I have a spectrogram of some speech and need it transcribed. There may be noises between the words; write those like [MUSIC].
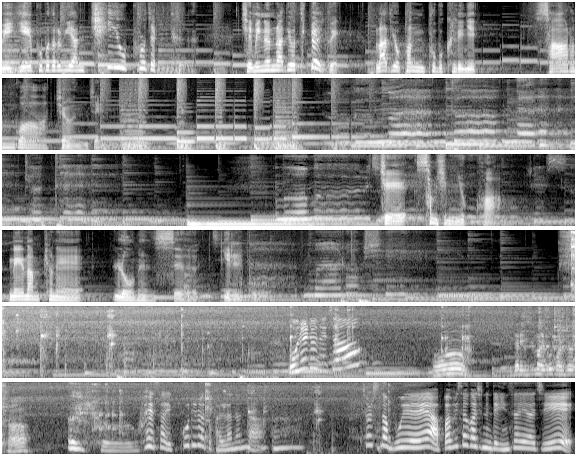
위기의 부부들을 위한 치유 프로젝트. 재미있는 라디오 특별기획 라디오판 부부 클리닉 사람과 전쟁. 제 36화 내 남편의 로맨스 일부 기다리지 말고 먼저 자. 어휴, 회사에 꼴이라도 발라놨나? 아. 철수 나 뭐해? 아빠 회사 가시는데 인사해야지.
